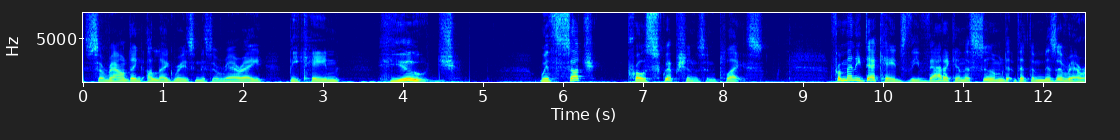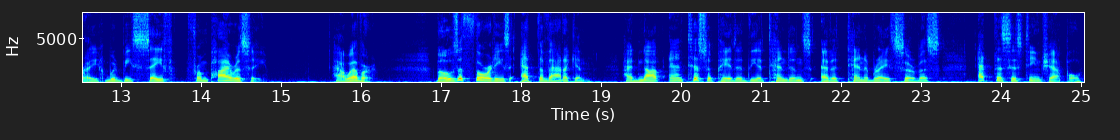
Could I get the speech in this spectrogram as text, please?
surrounding Allegri's Miserere became huge. With such proscriptions in place, for many decades the Vatican assumed that the Miserere would be safe from piracy. However, those authorities at the Vatican had not anticipated the attendance at a Tenebrae service at the Sistine Chapel,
